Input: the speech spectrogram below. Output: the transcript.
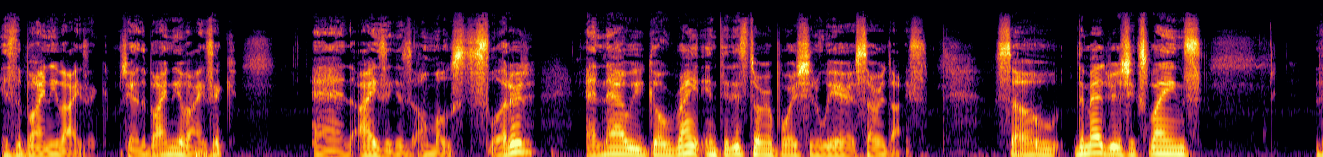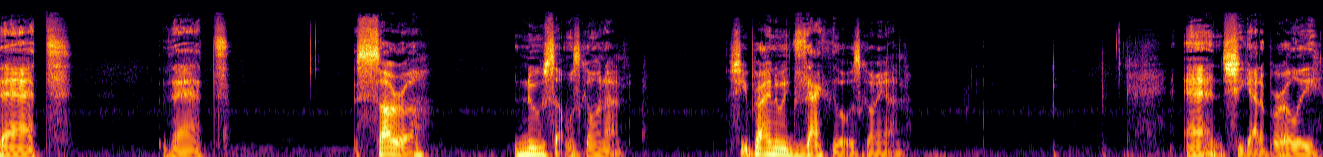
is the binding of Isaac. So you have the binding of Isaac, and Isaac is almost slaughtered, and now we go right into this Torah portion where Sarah dies. So the Medrash explains that that Sarah knew something was going on. She probably knew exactly what was going on. And she got up early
